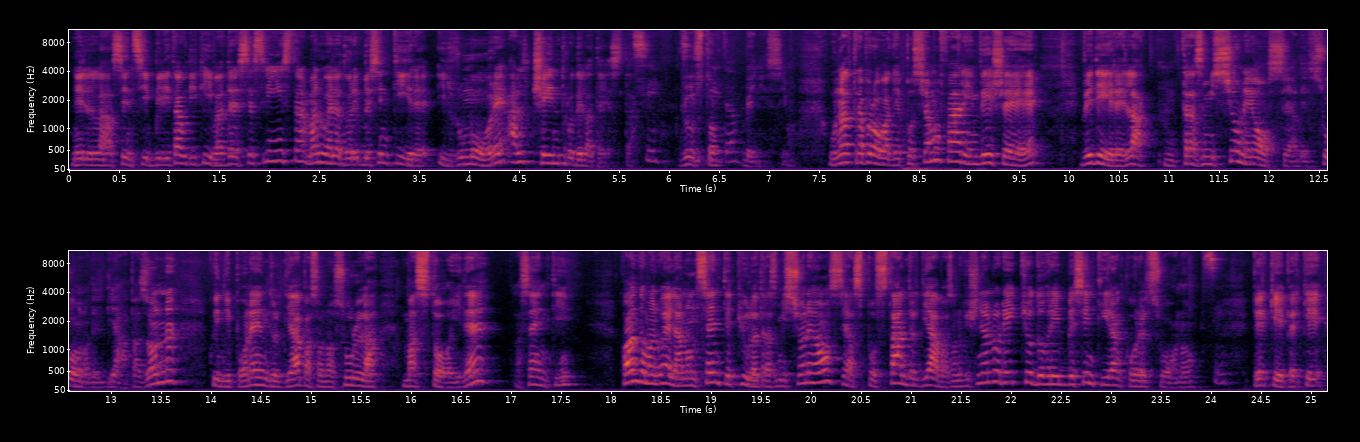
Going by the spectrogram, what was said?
nella sensibilità uditiva a destra e a sinistra, Manuela dovrebbe sentire il rumore al centro della testa. Sì, giusto? Sentito. Benissimo. Un'altra prova che possiamo fare invece è vedere la mh, trasmissione ossea del suono del diapason, quindi ponendo il diapason sulla mastoide, la senti? Quando Manuela non sente più la trasmissione ossea, spostando il diapason vicino all'orecchio, dovrebbe sentire ancora il suono. Sì. Perché? Perché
